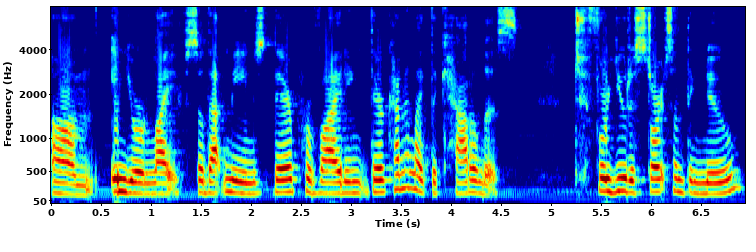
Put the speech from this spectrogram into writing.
um, in your life. So that means they're providing, they're kind of like the catalyst for you to start something new,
